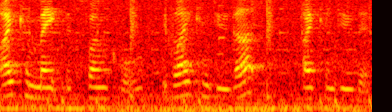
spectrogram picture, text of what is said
I can make this phone call. If I can do that, I can do this.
